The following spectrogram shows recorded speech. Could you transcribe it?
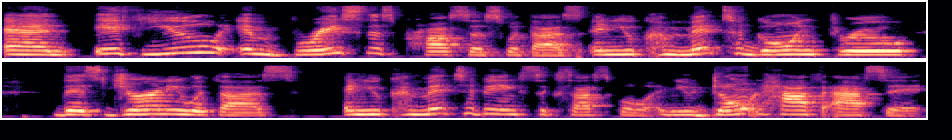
And if you embrace this process with us and you commit to going through this journey with us and you commit to being successful and you don't half ass it,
